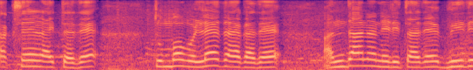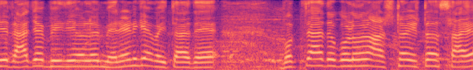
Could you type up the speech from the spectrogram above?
ಸಕ್ಸೆಸ್ ಆಯ್ತದೆ ತುಂಬ ಒಳ್ಳೆಯದಾಗದೆ ಅಂದಾನ ನಡೀತಾ ಇದೆ. ಬೀದಿ, ರಾಜ ಬೀದಿಗಳು ಮೆರವಣಿಗೆ ಇದೆ. ಭಕ್ತಾದಿಗಳು ಅಷ್ಟೋ ಇಷ್ಟೋ ಸಹಾಯ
